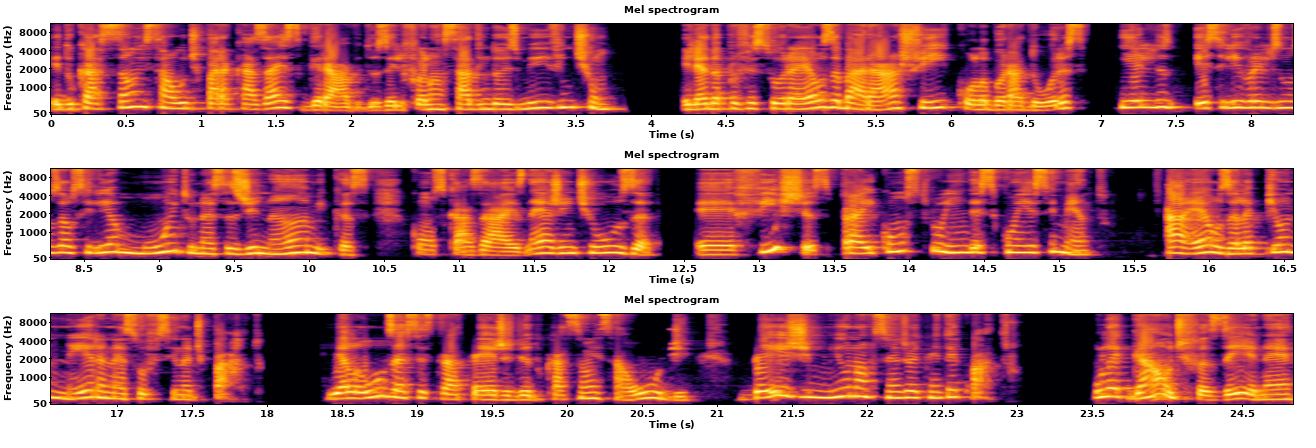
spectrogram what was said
Educação em Saúde para Casais Grávidos. Ele foi lançado em 2021. Ele é da professora Elza Baracho e colaboradoras, e ele, esse livro ele nos auxilia muito nessas dinâmicas com os casais, né? A gente usa é, fichas para ir construindo esse conhecimento. A Elza é pioneira nessa oficina de parto. E ela usa essa estratégia de educação em saúde desde 1984. O legal de fazer, né,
